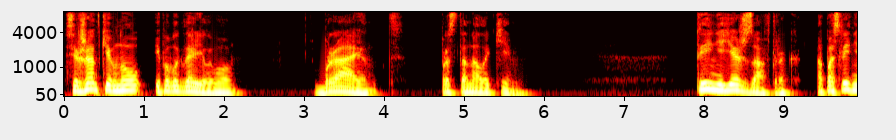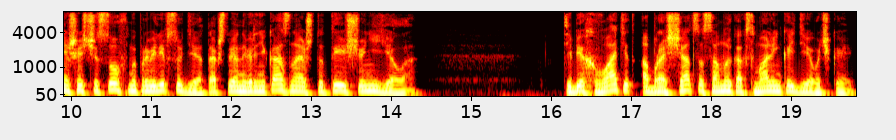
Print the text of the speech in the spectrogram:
Сержант кивнул и поблагодарил его. «Брайант», — простонала Ким. «Ты не ешь завтрак, а последние шесть часов мы провели в суде, так что я наверняка знаю, что ты еще не ела. Тебе хватит обращаться со мной, как с маленькой девочкой.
